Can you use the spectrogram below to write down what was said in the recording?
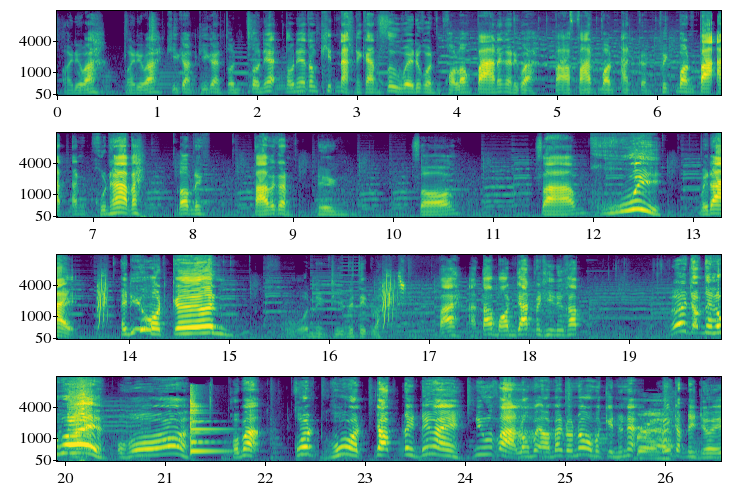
เอาไงดีวะเอาไงดีวะคิดก่อนคิดก่อนตัวตัวเนี้ยตัวเนี้ยต้องคิดหนักในการสู้เว้ยทุกคนขอลองปานั่นก่อนดีกว่าปา fast ball อัดก่อน quick ball ปาอัดอันคูณห้าไปรอบหนึ่งปาไปก่อนหนึ่งสองสามหุยไม่ได้ไอ้นี่โหดเกินโอ้โหหนึ่งทีไม่ติดว่ะไปอันต้าบอลยัดไปทีนึงครับเฮ้ยจับติดแล้วเว้ยโอ้โหผมอะ โคตรโหดจับติดได้ไง นี่อุตส่าห์ลงไปเอาแมคโดนัลด์มากินนะเนี่ย Bruh ไม่จับติดเลย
